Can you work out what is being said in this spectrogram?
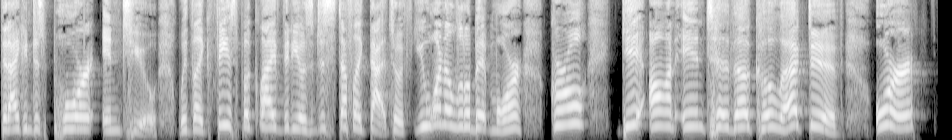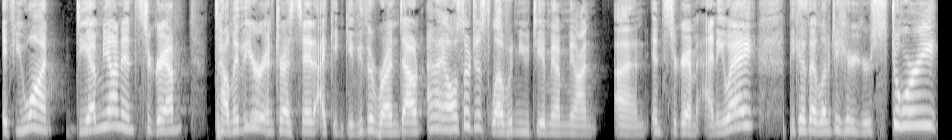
that I can just pour into with like Facebook live videos and just stuff like that. So if you want a little bit more, girl, get on into the collective or if you want, DM me on Instagram. Tell me that you're interested. I can give you the rundown. And I also just love when you DM me on, on Instagram anyway, because I love to hear your story.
